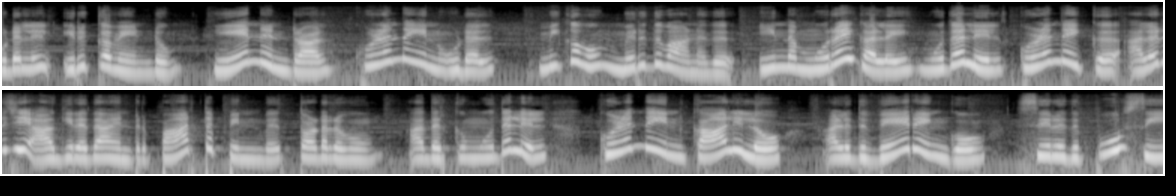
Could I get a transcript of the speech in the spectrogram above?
உடலில் இருக்க வேண்டும். ஏனென்றால் குழந்தையின் உடல் மிகவும் மிருதுவானது. இந்த முறைகளை முதலில் குழந்தைக்கு அலர்ஜி ஆகிறதா என்று பார்த்த பின்பு தொடரவும். அதற்கு முதலில் குழந்தையின் காலிலோ அல்லது வேறெங்கோ சிறிது பூசி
